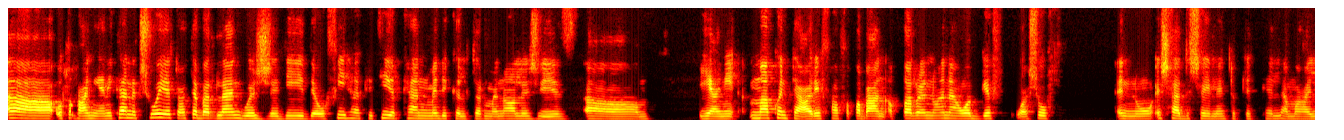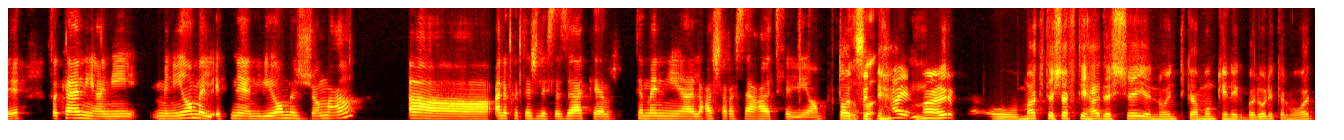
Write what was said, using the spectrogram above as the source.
آه وطبعا يعني كانت شوية تعتبر لانجوج جديدة وفيها كثير كان medical terminologies آه يعني ما كنت أعرفها. فطبعا أضطر إنه أنا أوقف وأشوف إنه إيش هذا الشيء اللي أنتم بتتكلموا عليه فكان يعني من يوم الاثنين ليوم الجمعة آه أنا كنت أجلس أذاكر 8 ل 10 ساعات في اليوم طيب في النهاية. ما عرفت وما اكتشفتي هذا الشيء إنه أنت كان ممكن يقبلوا لك المواد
